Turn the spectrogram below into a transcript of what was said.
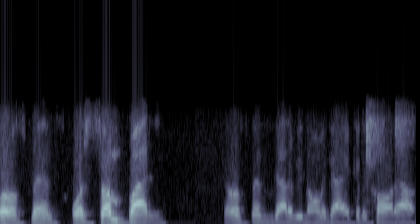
Errol Spence or somebody? Errol Spence has got to be the only guy he could have called out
